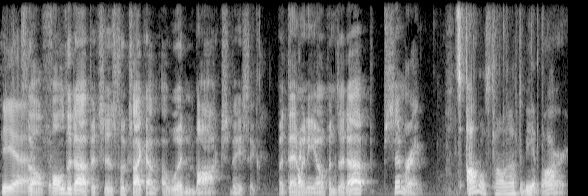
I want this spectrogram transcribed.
The uh, So the- folded up, it just looks like a, a wooden box, basically. But then when he opens it up, simmering. It's almost tall enough to be a bar.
